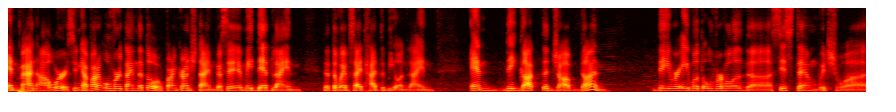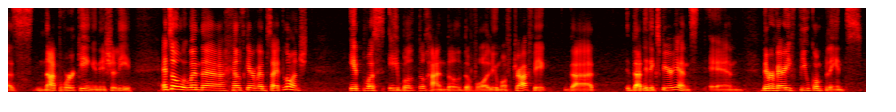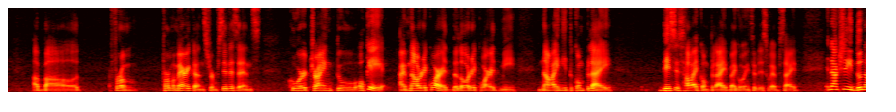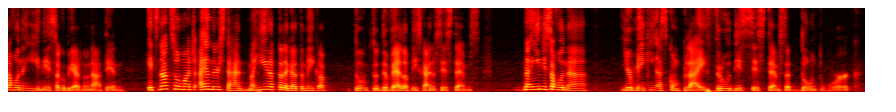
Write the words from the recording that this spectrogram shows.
and man hours. Yun nga, parang overtime na to, parang crunch time kasi may deadline that the website had to be online. And they got the job done. They were able to overhaul the system which was not working initially. And so when the healthcare website launched, it was able to handle the volume of traffic that that it experienced and there were very few complaints about from from Americans, from citizens who were trying to, okay, I'm now required. The law required me. Now I need to comply. This is how I comply by going through this website. And actually, dun ako naiinis sa gobyerno natin. It's not so much, I understand, mahirap talaga to make up, to, to develop these kind of systems. Nainis ako na you're making us comply through these systems that don't work.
